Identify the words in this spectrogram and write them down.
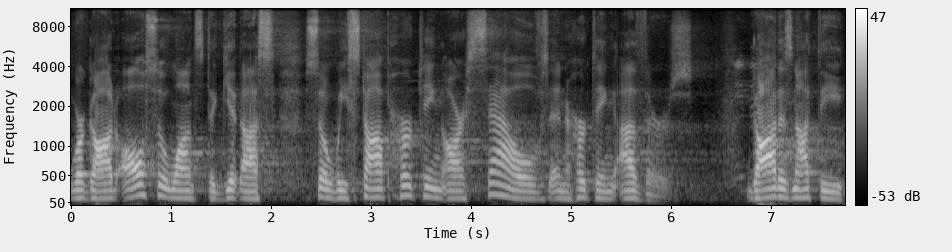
where God also wants to get us so we stop hurting ourselves and hurting others. God is not the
